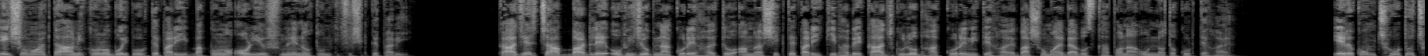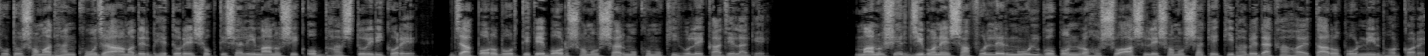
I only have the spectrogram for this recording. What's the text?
এই সময়টা আমি কোনো বই পড়তে পারি বা কোনো অডিও শুনে নতুন কিছু শিখতে পারি। কাজের চাপ বাড়লে অভিযোগ না করে হয়তো আমরা শিখতে পারি কীভাবে কাজগুলো ভাগ করে নিতে হয় বা সময় ব্যবস্থাপনা উন্নত করতে হয়। এরকম ছোট ছোট সমাধান খোঁজা আমাদের ভেতরে শক্তিশালী মানসিক অভ্যাস তৈরি করে, যা পরবর্তীতে বড় সমস্যার মুখোমুখি হলে কাজে লাগে। মানুষের জীবনে সাফল্যের মূল গোপন রহস্য আসলে সমস্যাকে কীভাবে দেখা হয় তার ওপর নির্ভর করে।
